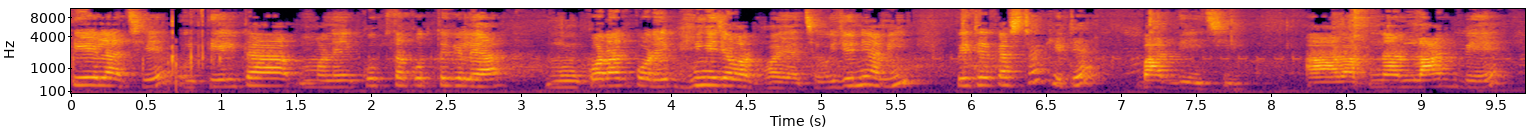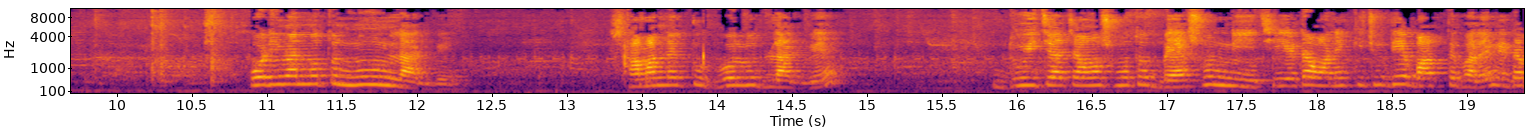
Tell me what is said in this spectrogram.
তেল আছে, ওই তেলটা মানে কোপ্তা করতে গেলে করার পরে ভেঙে যাওয়ার ভয় আছে। ওই জন্য আমি পেটের কাছটা কেটে বাদ দিয়েছি। আর আপনার লাগবে পরিমাণ মতো নুন লাগবে। সামান্য একটু হলুদ লাগবে। দুই চা চামচ মতো বেসন নিয়েছি। এটা অনেক কিছু দিয়ে বাঁধতে পারেন। এটা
